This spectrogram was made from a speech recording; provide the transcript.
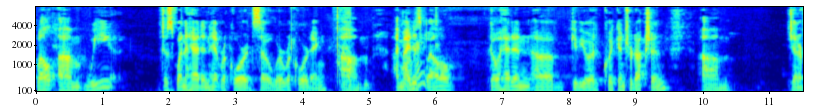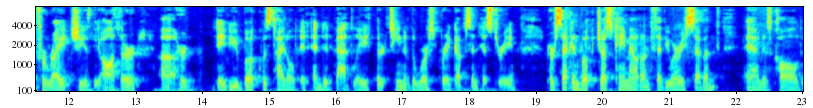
Well, um, we just went ahead and hit record, so we're recording. Um, I might as well go ahead and uh, give you a quick introduction. Um, Jennifer Wright, she is the author. Uh, her debut book was titled It Ended Badly 13 of the Worst Breakups in History. Her second book just came out on February 7th and is called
